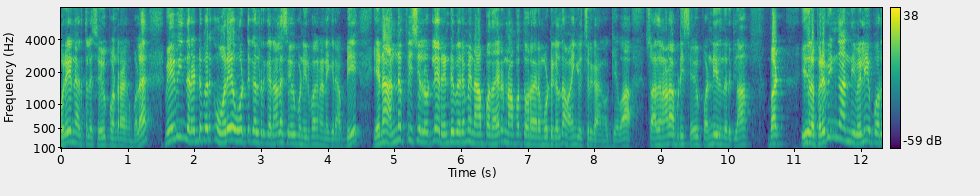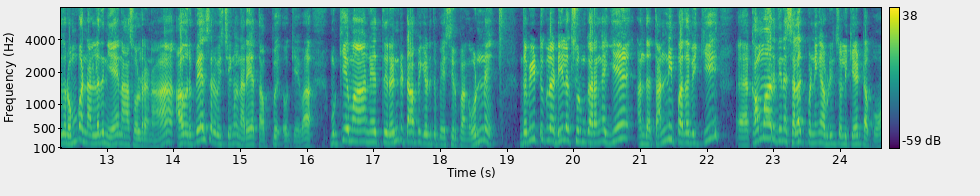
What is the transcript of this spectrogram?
ஒரே நேரத்தில் சேவ் பண்ணுறாங்க போல. மேபி இந்த ரெண்டு பேருக்கும் ஒரே ஓட்டுகள் இருக்கிறனால சேவ் பண்ணியிருப்பாங்கன்னு நினைக்கிறேன் அப்படி. ஏன்னா அன்அஃபிஷியல் ஓட்டிலே ரெண்டு பேருமே நாற்பதாயிரம் நாற்பத்தோராயிரம் ஓட்டுகள் தான் வாங்கி வச்சிருக்காங்க ஓகேவா ஸோ அதனால் அப்படி சேவ் பண்ணியிருந்திருக்கலாம். பட் இதில் பிரவீன் காந்தி வெளியே போகிறது ரொம்ப நல்லதுன்னு ஏன் நான் சொல்கிறேன்னா அவர் பேசுகிற விஷயங்கள் நிறைய தப்பு ஓகேவா முக்கியமாக நேற்று ரெண்டு டாபிக் எடுத்து பேசியிருப்பாங்க. ஒன்று இந்த வீட்டுக்குள்ளே டீலக்ஸ் ரூம்காரங்க ஏன் அந்த தண்ணி பதவிக்கு அஹ், கமாருதீனை செலக்ட் பண்ணீங்க அப்படின்னு சொல்லி கேட்டப்போ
